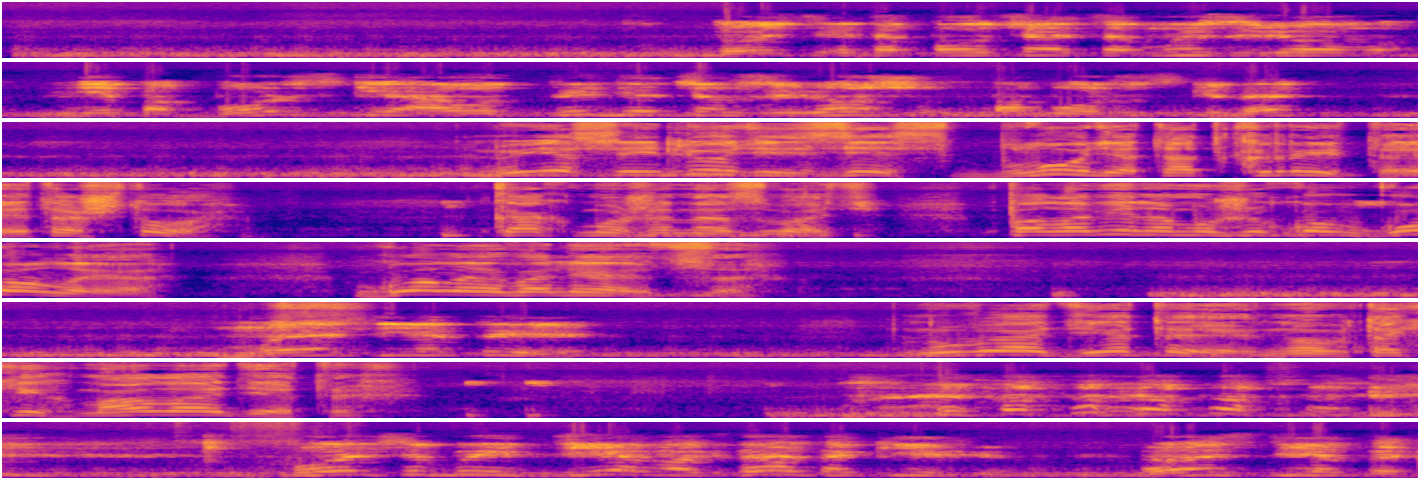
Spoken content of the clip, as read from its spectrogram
То есть это получается, мы живем не по-божески, а вот ты, сейчас живешь по-божески, да? Но если люди здесь блудят открыто, это что? Как можно назвать? Половина мужиков голая, голые валяются. Мы одеты. Ну вы одетые, но таких мало одетых. Больше бы девок, да, таких раздетых.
